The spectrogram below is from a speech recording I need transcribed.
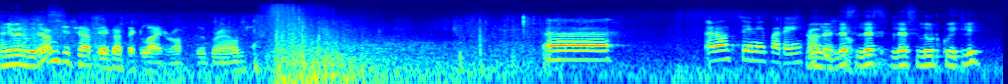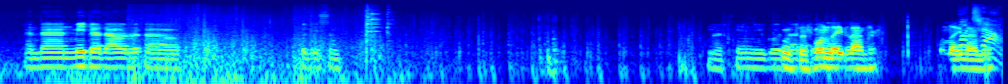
Anyone with us? I'm just happy I got the glider off the ground. Uh, I don't see anybody. All right, let's let's let's loot quickly, and then meet at our uh, position. Martin, you go Ooh, there's way. one late lander. One late Watch lander. out.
